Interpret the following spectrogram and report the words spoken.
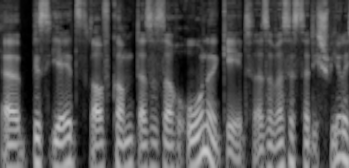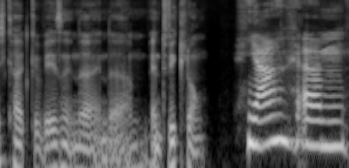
äh, bis ihr jetzt drauf kommt, dass es auch ohne geht? Also was ist da die Schwierigkeit gewesen in der, in der Entwicklung? Ja, ähm,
